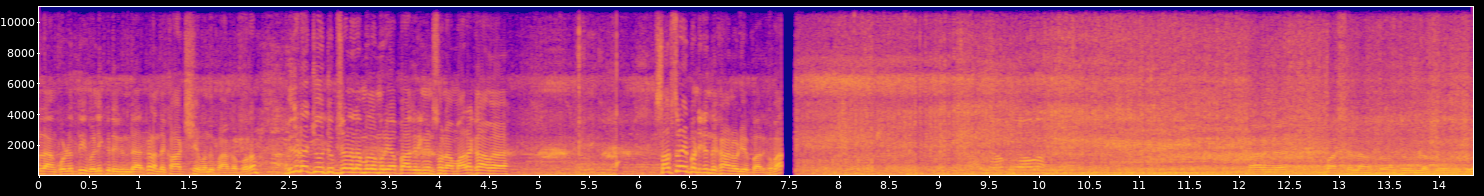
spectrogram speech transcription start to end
எல்லாம் கொளுத்தி வெளிக்கிடுகின்றார்கள். அந்த காட்சியை வந்து பார்க்க போகிறோம் இதோட யூடியூப் சேனலில் முதல் முறையாக பார்க்குறீங்கன்னு சொன்னால் மறக்காம சப்ஸ்கிரைப் பண்ணிட்டு இந்த காணொலியை பாருங்க. பாருங்க பஸ் எல்லாம் இப்போ வந்து உள்ளே போகுது.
